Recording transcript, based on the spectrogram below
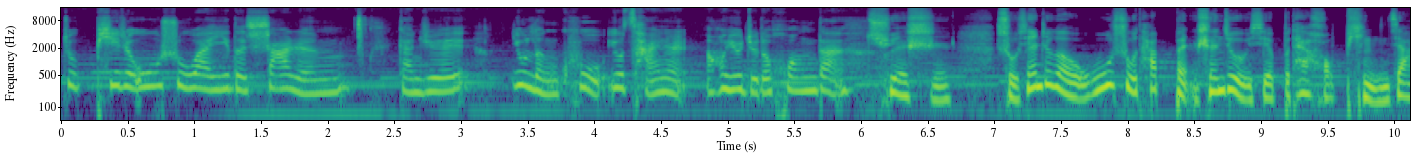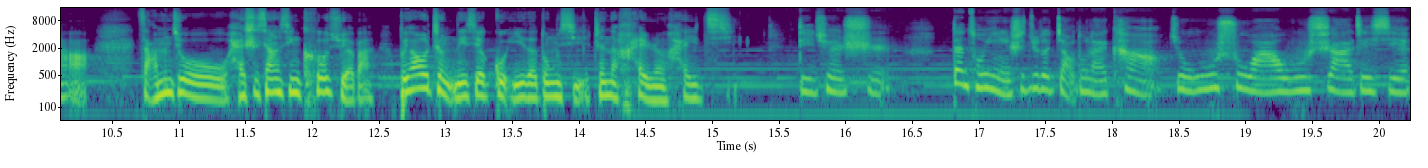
就披着巫术外衣的杀人，感觉又冷酷又残忍，然后又觉得荒诞。确实，首先这个巫术它本身就有一些不太好评价啊，咱们就还是相信科学吧，不要整那些诡异的东西，真的害人害己。的确是。但从影视剧的角度来看啊，就巫术啊、巫师啊这些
